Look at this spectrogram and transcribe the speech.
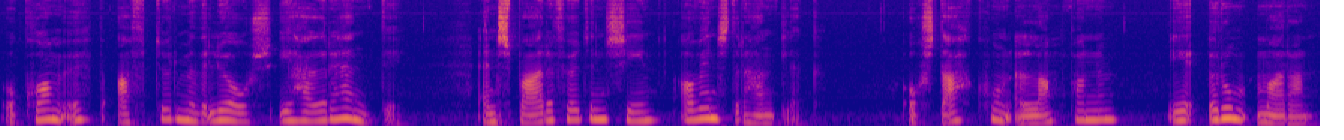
og kom upp aftur með ljós í hægri hendi en sparifötin sín á vinstri handleg og stakk hún lampanum í rúmmaran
